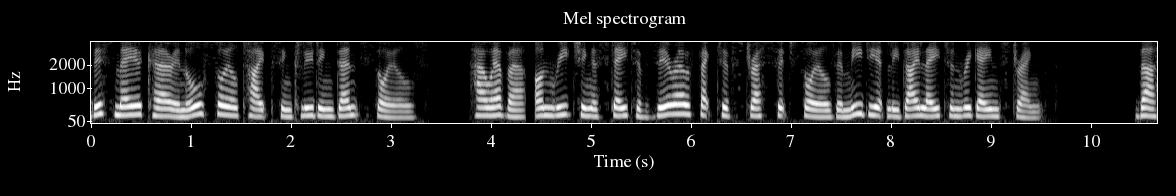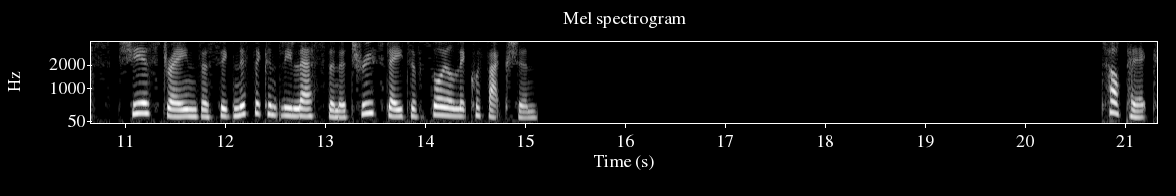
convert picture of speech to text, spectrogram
This may occur in all soil types including dense soils. However, on reaching a state of zero effective stress such soils immediately dilate and regain strength. Thus, shear strains are significantly less than a true state of soil liquefaction. Topic:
